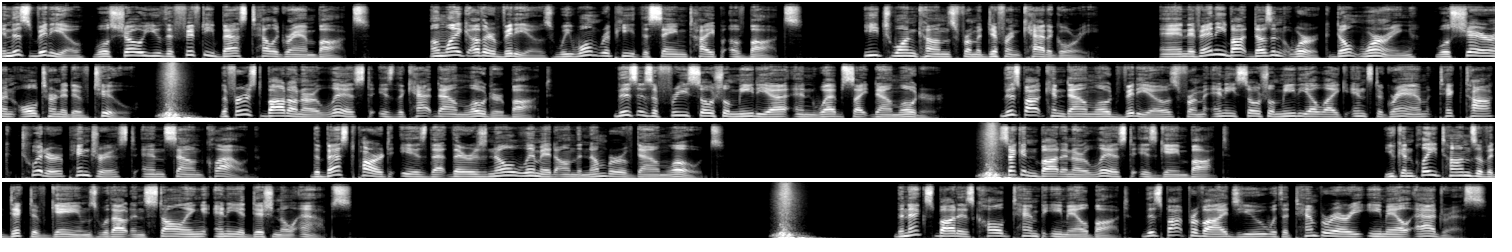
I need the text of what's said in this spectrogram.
In this video, we'll show you the 50 best Telegram bots. Unlike other videos, we won't repeat the same type of bots. Each one comes from a different category. And if any bot doesn't work, don't worry, we'll share an alternative too. The first bot on our list is the Cat Downloader bot. This is a free social media and website downloader. This bot can download videos from any social media like Instagram, TikTok, Twitter, Pinterest, and SoundCloud. The best part is that there is no limit on the number of downloads. Second bot in our list is GameBot. You can play tons of addictive games without installing any additional apps. The next bot is called Temp Email Bot. This bot provides you with a temporary email address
